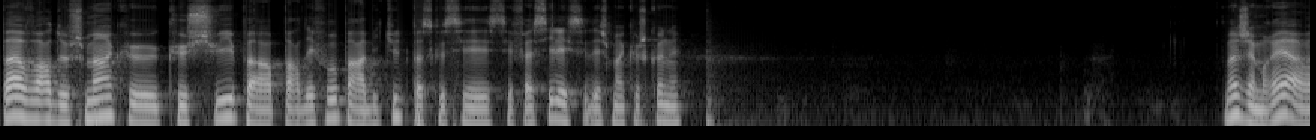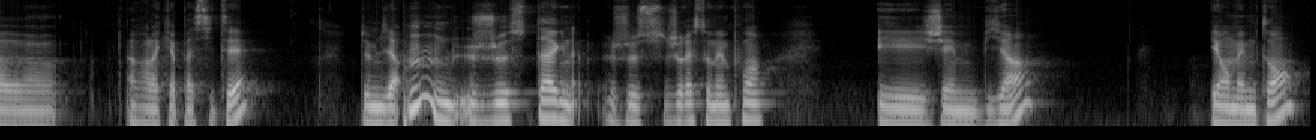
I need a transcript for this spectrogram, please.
Pas avoir de chemin que, que je suis par, par défaut, par habitude, parce que c'est facile et c'est des chemins que je connais. Moi, j'aimerais euh, avoir la capacité de me dire hum, je stagne, je, je reste au même point et j'aime bien. Et en même temps,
